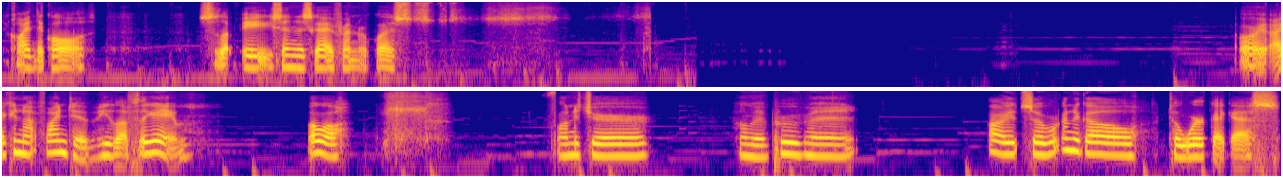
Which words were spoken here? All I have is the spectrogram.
declined the call. So let me send this guy a friend request. Or I cannot find him. He left the game. Oh well. Furniture. Home improvement. Alright, so we're gonna go to work, I guess.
